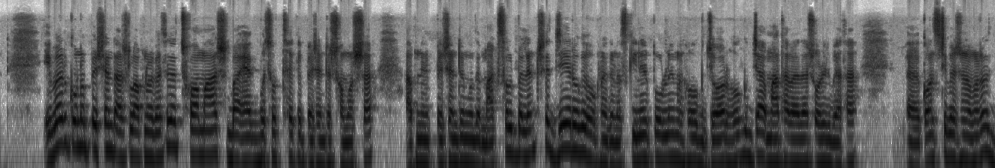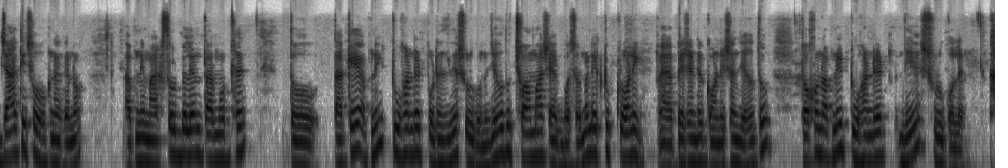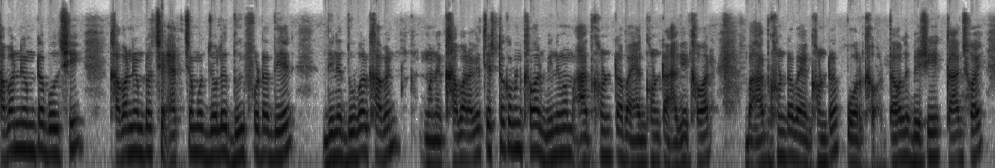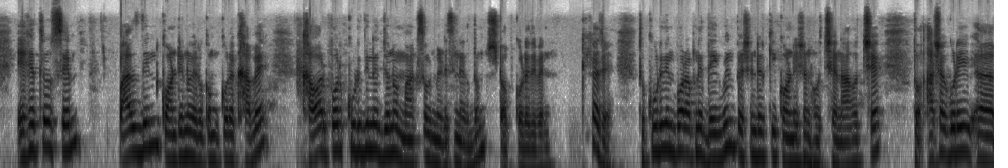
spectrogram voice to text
এবার কোনো পেশেন্ট আসলো আপনার কাছে ছ মাস বা এক বছর থেকে পেশেন্টের সমস্যা, আপনি পেশেন্টের মধ্যে মার্কসল পেলেন সে যে রোগে হোক না কেন স্কিনের প্রবলেম হোক, জ্বর হোক, যা মাথা ব্যথা, শরীর ব্যথা কনস্টিপেশন সমস্যা যা কিছু হোক না কেন, আপনি মার্কসল পেলেন তার মধ্যে, তো তাকে আপনি টু হান্ড্রেড পোটেন্সি দিয়ে শুরু করুন। যেহেতু ছ মাস এক বছর মানে একটু ক্রনিক পেশেন্টের কন্ডিশন যেহেতু, তখন আপনি টু হান্ড্রেড দিয়ে শুরু করলেন। খাবার নিয়মটা বলছি, খাবার নিয়মটা হচ্ছে এক চামচ জলে দুই ফোঁটা দিয়ে দিনে দুবার খাবেন মানে খাবার আগে চেষ্টা করবেন খাবার মিনিমাম আধ ঘণ্টা বা এক ঘণ্টা আগে খাওয়ার বা আধ ঘণ্টা বা এক ঘণ্টা পর খাওয়ার, তাহলে বেশি কাজ হয়। এক্ষেত্রেও সেম পাঁচ দিন কন্টিনিউ এরকম করে খাবে, খাওয়ার পর কুড়ি দিনের জন্য মার্কসল মেডিসিন একদম স্টপ করে দেবেন। ঠিক আছে? তো কুড়ি দিন পর আপনি দেখবেন পেশেন্টের কি কন্ডিশন হচ্ছে, না হচ্ছে। তো আশা করি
